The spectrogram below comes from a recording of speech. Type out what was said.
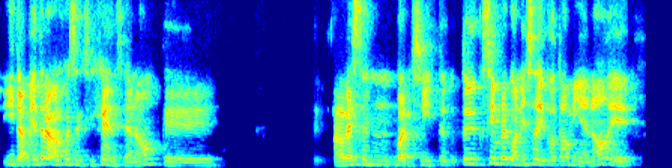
y también trabajo esa exigencia, ¿no? Que a veces, bueno, sí, estoy siempre con esa dicotomía, ¿no? De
